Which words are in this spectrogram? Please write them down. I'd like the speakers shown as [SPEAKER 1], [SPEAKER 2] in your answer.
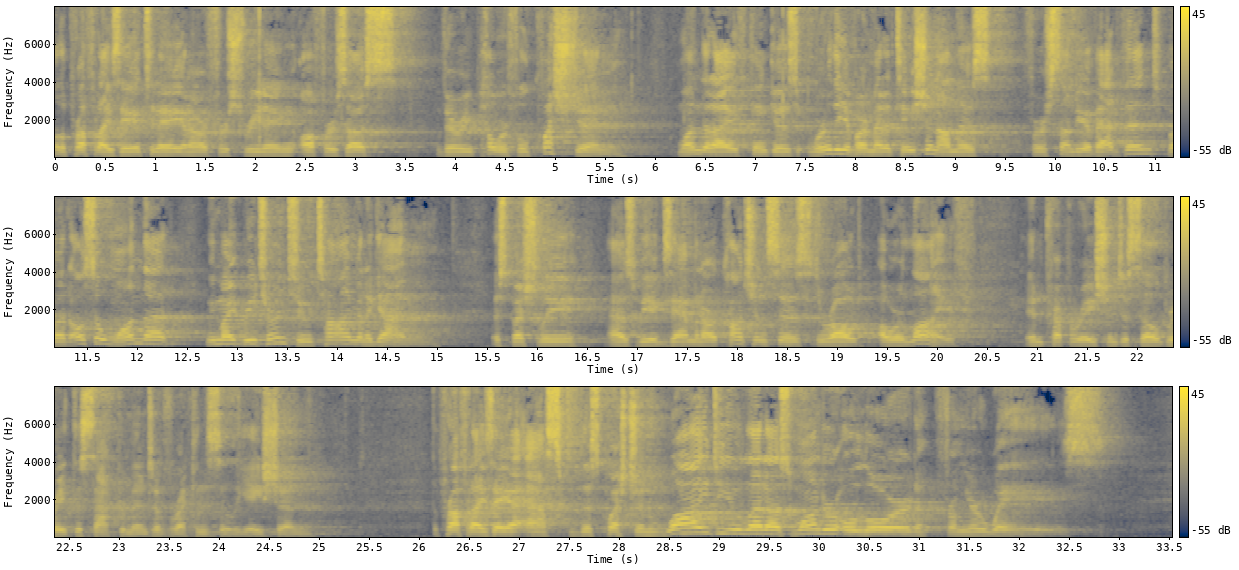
[SPEAKER 1] Well, the prophet Isaiah today in our first reading offers us a very powerful question, one that I think is worthy of our meditation on this first Sunday of Advent, but also one that we might return to time and again, especially as we examine our consciences throughout our life in preparation to celebrate the sacrament of reconciliation. The prophet Isaiah asked this question Why do you let us wander, O Lord, from your ways?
